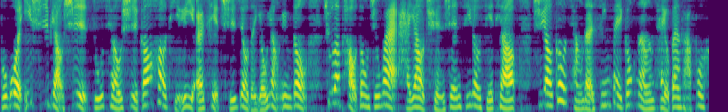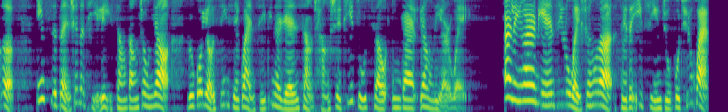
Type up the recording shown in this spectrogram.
不过，医师表示，足球是高耗体力而且持久的有氧运动，除了跑动之外，还要全身肌肉协调，需要够强的心肺功能才有办法负荷。因此，本身的体力相当重要。如果有心血管疾病的人想尝试踢足球，应该量力而为。二零二二年进入尾声了，随着疫情逐步趋缓，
